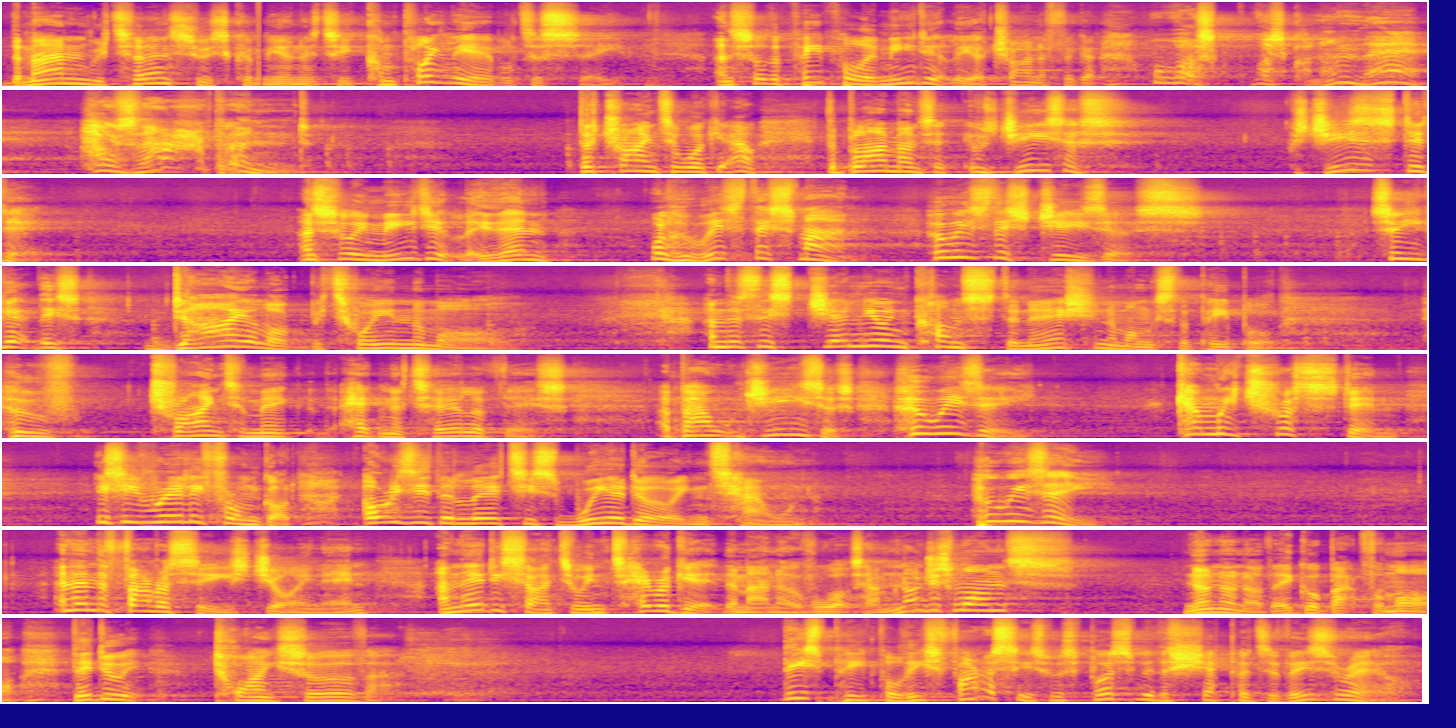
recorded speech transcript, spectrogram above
The man returns to his community completely able to see. And so the people immediately are trying to figure out, well, what's, what's gone on there? How's that happened? They're trying to work it out. The blind man said, it was Jesus. Because Jesus did it. And so immediately then, well, who is this man? Who is this Jesus? So you get this dialogue between them all. And there's this genuine consternation amongst the people who've trying to make head and tail of this about Jesus. Who is he? Can we trust him? Is he really from God? Or is he the latest weirdo in town? Who is he? And then the Pharisees join in and they decide to interrogate the man over what's happened. Not just once. No, no, no. They go back for more. They do it twice over. These people, these Pharisees, were supposed to be the shepherds of Israel.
